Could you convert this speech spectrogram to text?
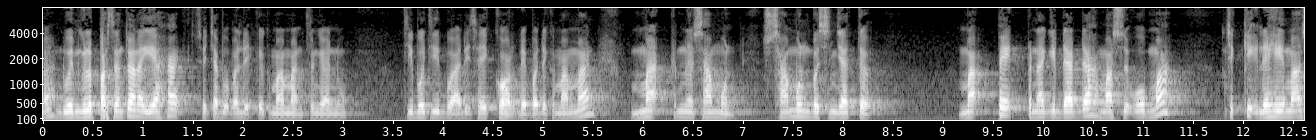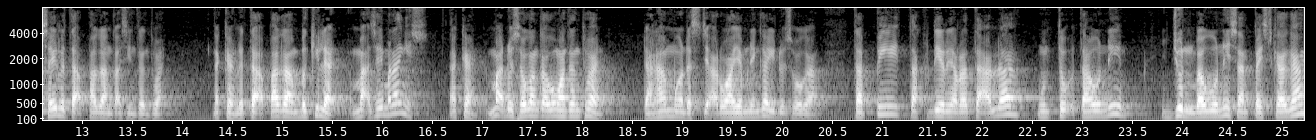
Ha? Dua minggu lepas tuan-tuan lagi Ahad, saya cabut balik ke Kemaman, Terengganu. Tiba-tiba adik saya call daripada Kemaman, mak kena samun. Samun bersenjata. Mak pet penagih dadah masuk rumah, cekik leher mak saya letak parang kat sini tuan-tuan. Akan letak parang berkilat. Mak saya menangis. Akan mak duduk seorang kat rumah tuan-tuan. Dah lama dah sejak arwah yang meninggal hidup seorang. Tapi takdirnya Allah Ta'ala untuk tahun ni, Jun baru ni sampai sekarang,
